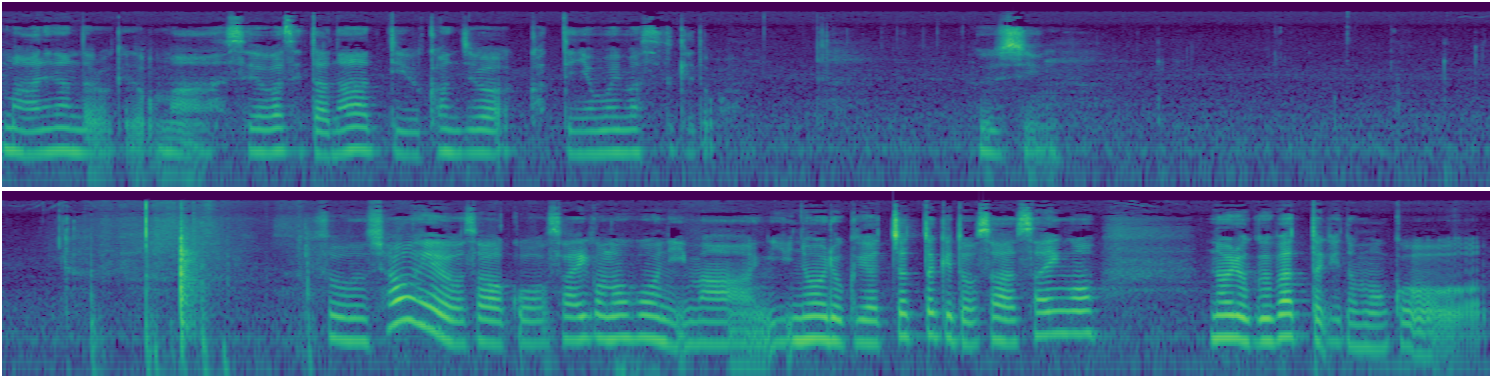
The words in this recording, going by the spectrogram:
まああれなんだろうけどまあ背負わせたなっていう感じは勝手に思いますけど風神そうシャオヘイをさこう最後の方にまあ能力やっちゃったけどさ最後能力奪ったけどもこ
